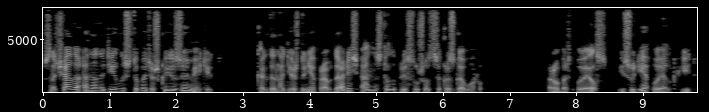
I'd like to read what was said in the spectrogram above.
Сначала она надеялась, что батюшка ее заметит, когда надежды не оправдались, Анна стала прислушиваться к разговору. Роберт Уэллс и судья Уэлл Квит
